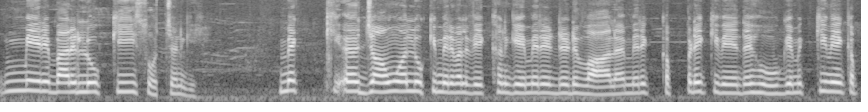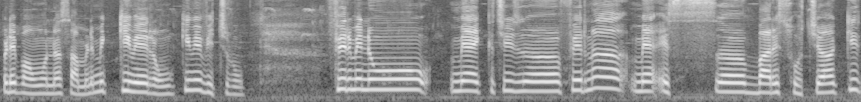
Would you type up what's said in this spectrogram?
ਮੇਰੇ ਬਾਰੇ ਲੋਕ ਕੀ ਸੋਚਣਗੇ। ਮੈਂ ਜਾਊਂ ਆ ਲੋਕੀ ਮੇਰੇ ਵੱਲ ਵੇਖਣਗੇ ਮੇਰੇ ਏਡੇ ਏਡੇ ਵਾਲ ਹੈ ਮੇਰੇ ਕੱਪੜੇ ਕਿਵੇਂ ਦੇ ਹੋਊਗੇ ਮੈਂ ਕਿਵੇਂ ਕੱਪੜੇ ਪਾऊँ ਉਹਨਾਂ ਸਾਹਮਣੇ ਮੈਂ ਕਿਵੇਂ ਰਹੂੰ ਕਿਵੇਂ ਵਿਚਰੂੰ ਫਿਰ ਮੈਨੂੰ ਮੈਂ ਇੱਕ ਚੀਜ਼ ਫਿਰ ਨਾ ਮੈਂ ਇਸ ਬਾਰੇ ਸੋਚਿਆ ਕਿ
